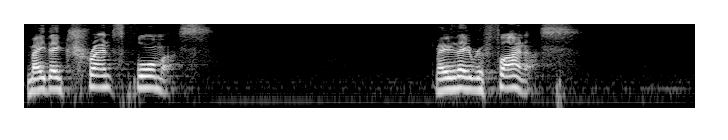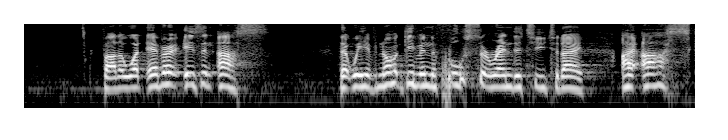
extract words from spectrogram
May they transform us. May they refine us. Father, whatever is in us that we have not given the full surrender to you today, I ask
